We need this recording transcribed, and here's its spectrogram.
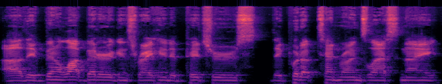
Uh, they've been a lot better against right-handed pitchers. They put up 10 runs last night,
